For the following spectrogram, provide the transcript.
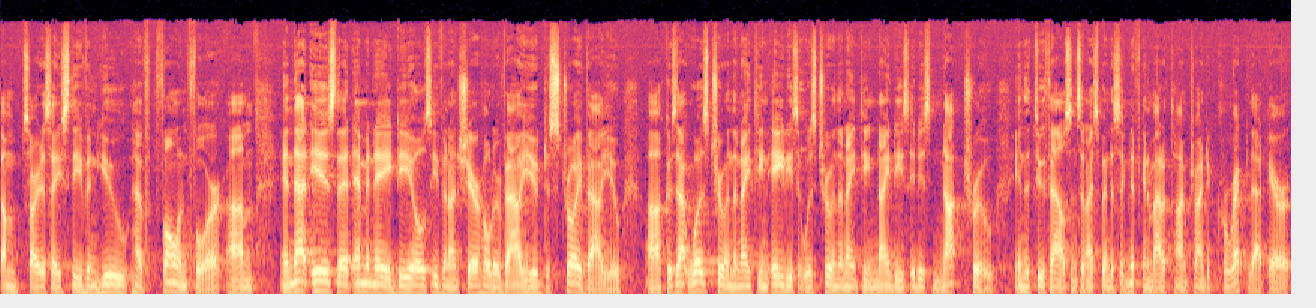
I'm sorry to say, Stephen, you have fallen for, um, and that is that M&A deals, even on shareholder value, destroy value because uh, that was true in the 1980s, it was true in the 1990s, it is not true in the 2000s, and I spend a significant amount of time trying to correct that error.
